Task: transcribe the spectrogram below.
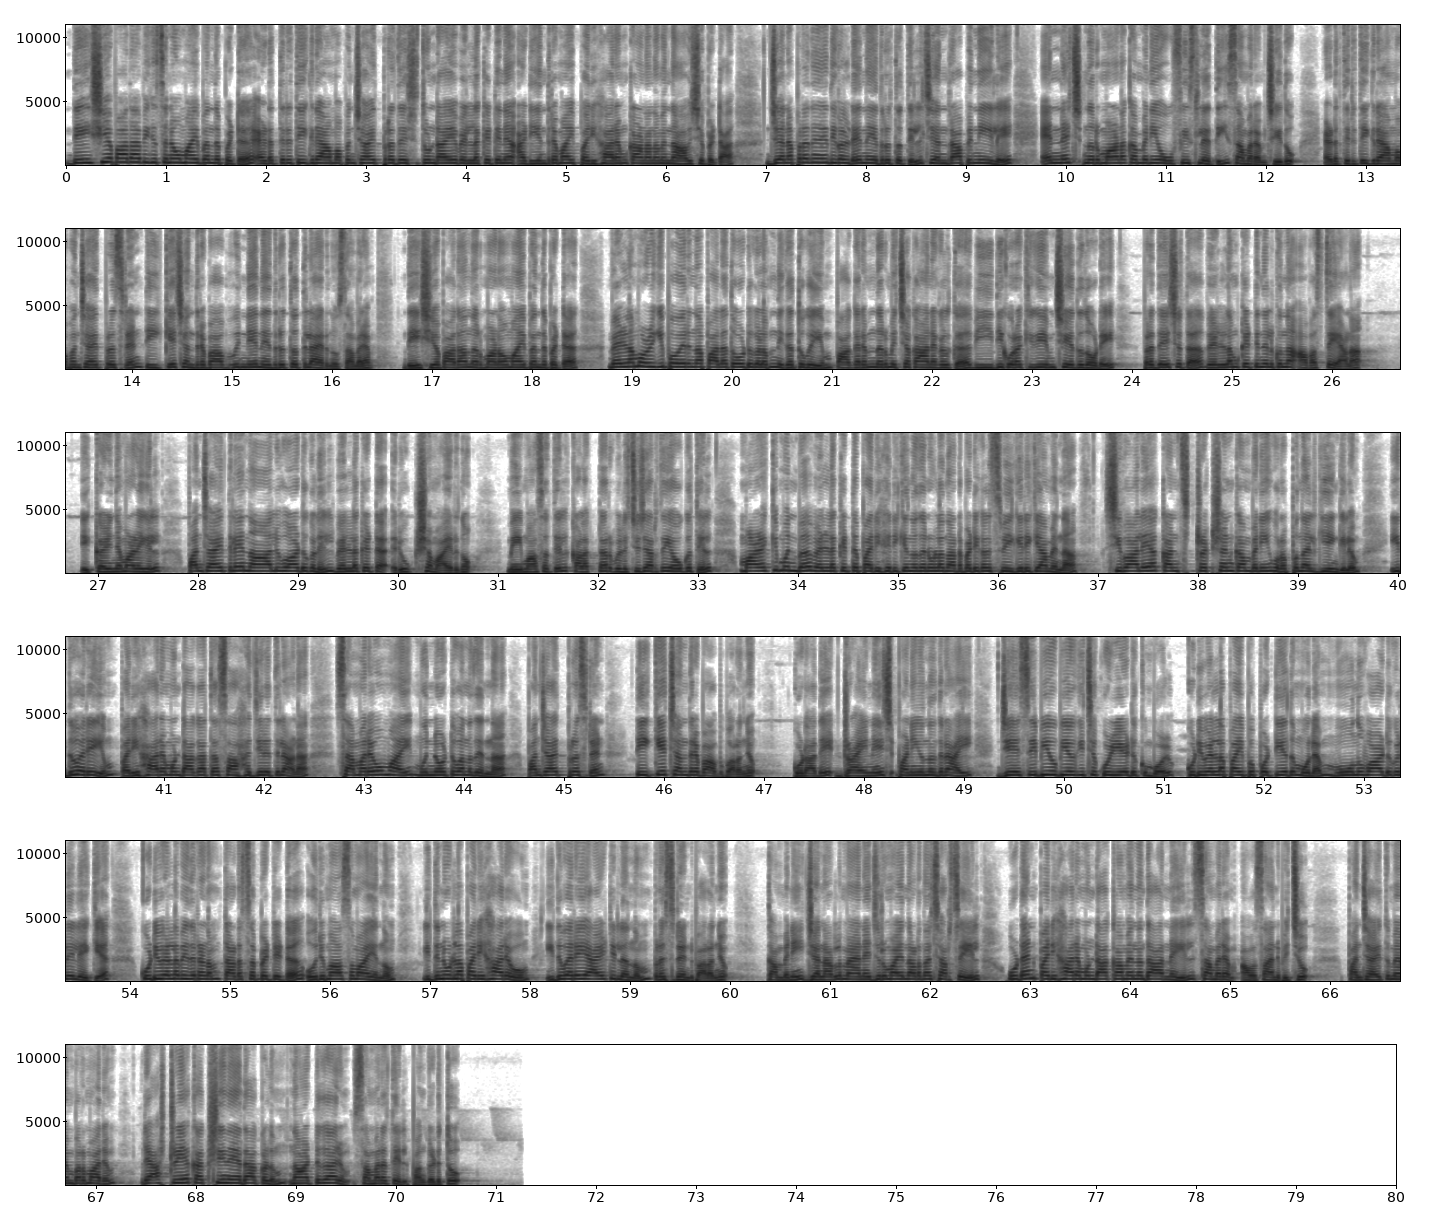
ദേശീയപാത വികസനവുമായി ബന്ധപ്പെട്ട് എടത്തിരുത്തി ഗ്രാമപഞ്ചായത്ത് പ്രദേശത്തുണ്ടായ വെള്ളക്കെട്ടിന് അടിയന്തരമായി പരിഹാരം കാണണമെന്നാവശ്യപ്പെട്ട് ജനപ്രതിനിധികളുടെ നേതൃത്വത്തിൽ ചന്ദ്രാപിന്നിയിലെ എൻ എച്ച് നിർമ്മാണ കമ്പനി ഓഫീസിലെത്തി സമരം ചെയ്തു. എടത്തിരുത്തി ഗ്രാമപഞ്ചായത്ത് പ്രസിഡന്റ് ടി കെ ചന്ദ്രബാബുവിന്റെ നേതൃത്വത്തിലായിരുന്നു സമരം. ദേശീയപാതാ നിർമ്മാണവുമായി ബന്ധപ്പെട്ട് വെള്ളം ഒഴുകിപ്പോയിരുന്ന പല തോടുകളും നികത്തുകയും പകരം നിർമ്മിച്ച കാനകൾക്ക് വീതി കുറയ്ക്കുകയും ചെയ്തതോടെ പ്രദേശത്ത് വെള്ളം കെട്ടിനിൽക്കുന്ന അവസ്ഥയാണ്. ഇക്കഴിഞ്ഞ മഴയിൽ പഞ്ചായത്തിലെ നാലു വാർഡുകളിൽ വെള്ളക്കെട്ട് രൂക്ഷമായിരുന്നു. മെയ് മാസത്തിൽ കളക്ടർ വിളിച്ചു ചേർത്ത യോഗത്തിൽ മഴയ്ക്ക് മുൻപ് വെള്ളക്കെട്ട് പരിഹരിക്കുന്നതിനുള്ള നടപടികൾ സ്വീകരിക്കാമെന്ന് ശിവാലയ കൺസ്ട്രക്ഷൻ കമ്പനി ഉറപ്പു നൽകിയെങ്കിലും ഇതുവരെയും പരിഹാരമുണ്ടാകാത്ത സാഹചര്യത്തിലാണ് സമരവുമായി മുന്നോട്ട് വന്നതെന്ന് panchayat president T K Chandrababu പറഞ്ഞു. കൂടാതെ ഡ്രൈനേജ് പണിയുന്നതിനായി ജെ സി ബി ഉപയോഗിച്ച് കുഴിയെടുക്കുമ്പോൾ കുടിവെള്ള പൈപ്പ് പൊട്ടിയത് മൂലം മൂന്ന് വാർഡുകളിലേക്ക് കുടിവെള്ള വിതരണം തടസ്സപ്പെട്ടിട്ട് ഒരു മാസമായെന്നും ഇതിനുള്ള പരിഹാരവും ഇതുവരെയായിട്ടില്ലെന്നും പ്രസിഡന്റ് പറഞ്ഞു. കമ്പനി ജനറൽ മാനേജറുമായി നടന്ന ചർച്ചയിൽ ഉടൻ പരിഹാരമുണ്ടാക്കാമെന്ന ധാരണയിൽ സമരം അവസാനിപ്പിച്ചു. പഞ്ചായത്ത് മെമ്പർമാരും രാഷ്ട്രീയ കക്ഷി നേതാക്കളും നാട്ടുകാരും സമരത്തിൽ പങ്കെടുത്തു.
